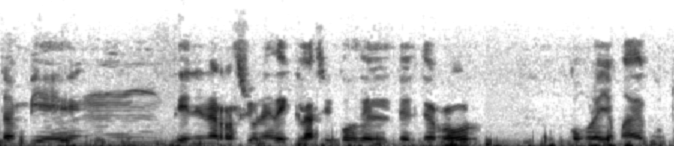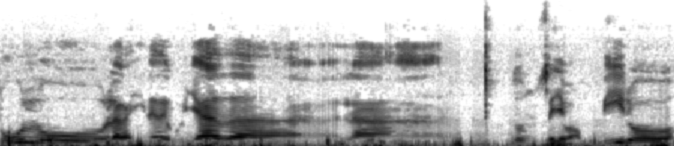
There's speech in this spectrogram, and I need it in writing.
También tiene narraciones de clásicos del, del terror, como la llamada de La gallina degollada, la doncella vampiro,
